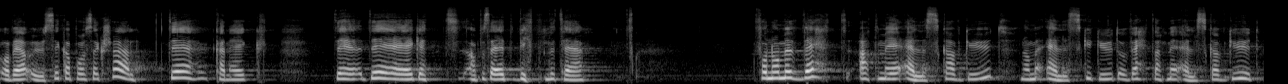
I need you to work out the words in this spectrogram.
å være usikker på seg sjøl. Det, det, det, er jeg et, si, et vitne til. For når vi vet at vi er elsket av Gud, når vi elsker Gud og vet at vi er elsket av Gud,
